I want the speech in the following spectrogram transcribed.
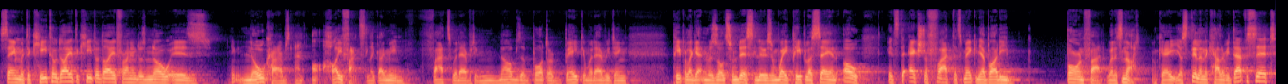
same with the keto diet. The keto diet for anyone who doesn't know is no carbs and high fats. Like I mean fats with everything knobs of butter bacon with everything. People are getting results from this losing weight. People are saying oh it's the extra fat that's making your body burn fat. Well it's not okay? You're still in a calorie deficit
